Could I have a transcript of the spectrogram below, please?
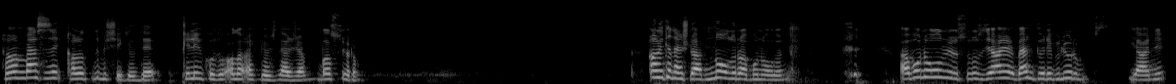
Hemen ben size kanıtlı bir şekilde Play kodu alarak göstereceğim. Basıyorum. Arkadaşlar ne olur abone olun. abone olmuyorsunuz yani ben görebiliyorum. Yani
